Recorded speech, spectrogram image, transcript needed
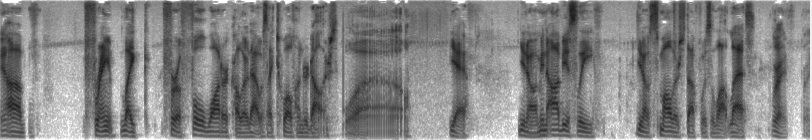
yeah. um, frame, like for a full watercolor, that was like $1,200. wow. Yeah. You know, I mean, obviously, you know, smaller stuff was a lot less. Right, right.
